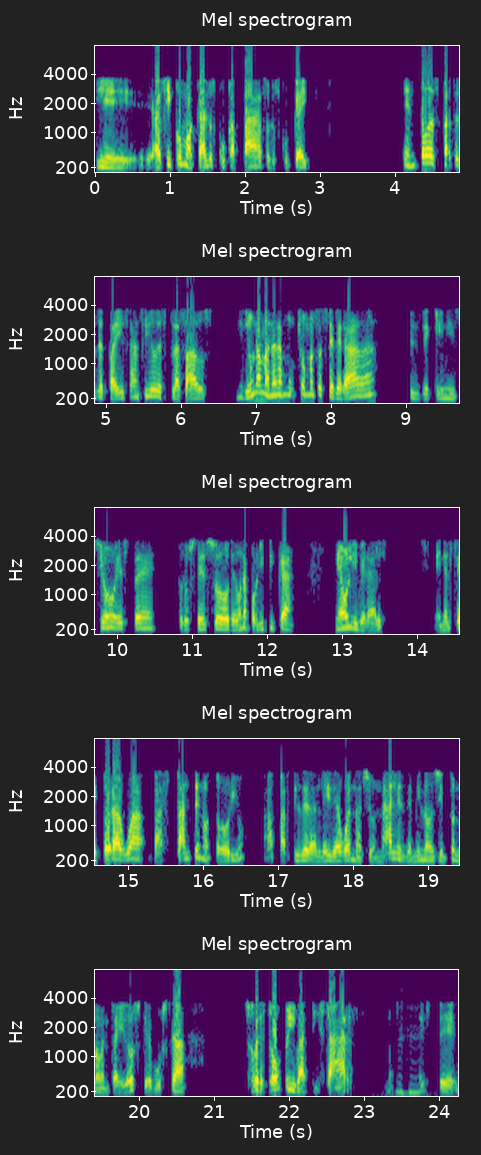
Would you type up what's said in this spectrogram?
Y eh, así como acá los cucapás o los cupey, en todas partes del país han sido desplazados y de una manera mucho más acelerada desde que inició este proceso de una política neoliberal en el sector agua bastante notorio, a partir de la Ley de Aguas Nacionales de 1992 que busca sobre todo privatizar, este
